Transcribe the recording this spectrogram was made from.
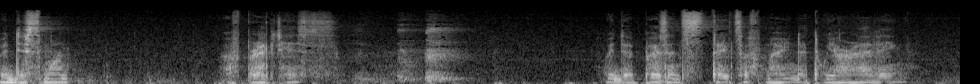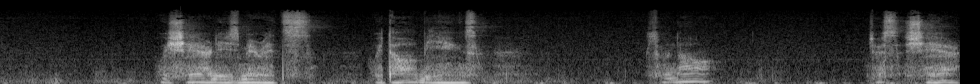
with this month of practice, with the present states of mind that we are having, we share these merits with all beings. So now, just share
